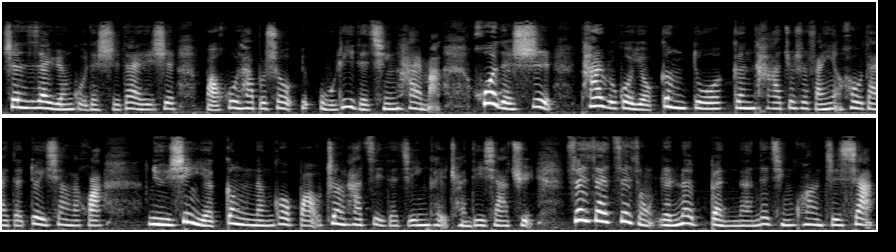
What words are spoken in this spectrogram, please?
甚至在远古的时代里是保护他不受武力的侵害嘛，或者是他如果有更多跟他就是繁衍后代的对象的话，女性也更能够保证她自己的基因可以传递下去。所以在这种人类本能的情况之下。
